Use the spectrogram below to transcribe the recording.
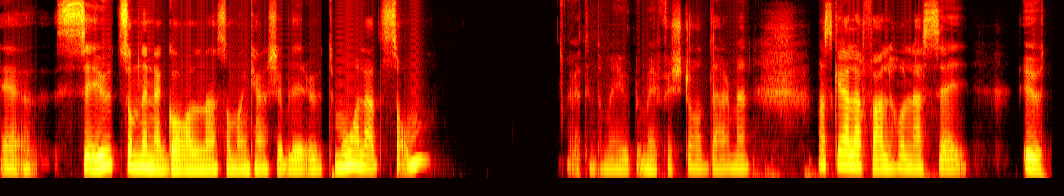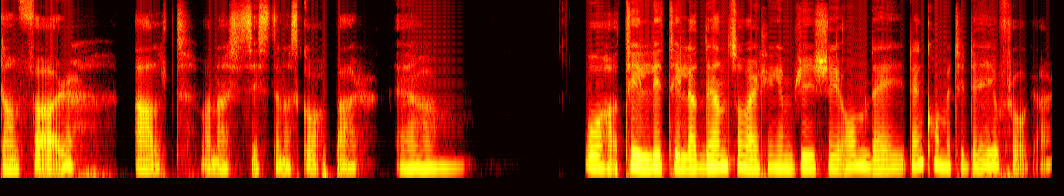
eh, se ut som den där galna som man kanske blir utmålad som. Jag vet inte om jag gjorde mig förstådd där, men man ska i alla fall hålla sig utanför allt vad narcissisterna skapar. Um, och ha tillit till att den som verkligen bryr sig om dig, den kommer till dig och frågar.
